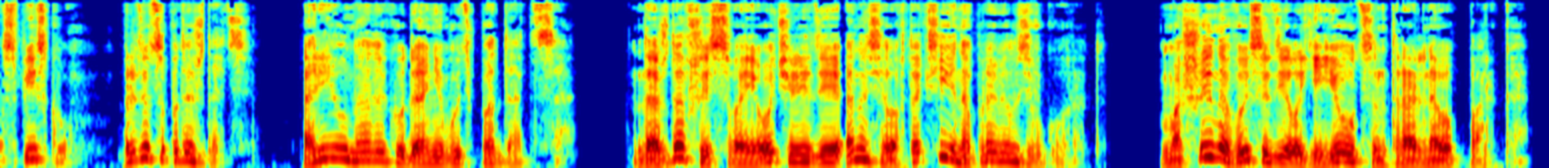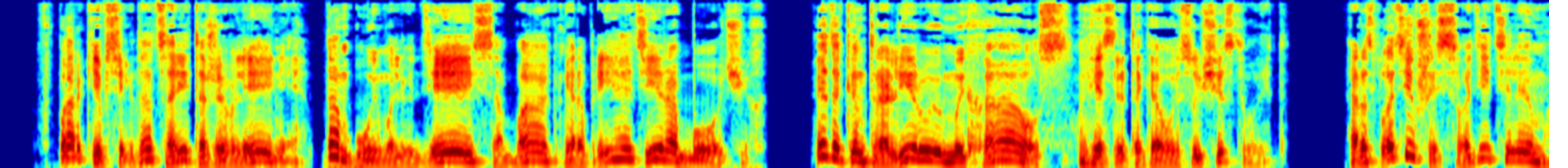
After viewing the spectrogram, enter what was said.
списку придется подождать. Арил надо куда-нибудь податься. Дождавшись своей очереди, она села в такси и направилась в город. Машина высадила ее у центрального парка. В парке всегда царит оживление, там уйма людей, собак, мероприятий и рабочих. Это контролируемый хаос, если таковой существует. Расплатившись с водителем,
